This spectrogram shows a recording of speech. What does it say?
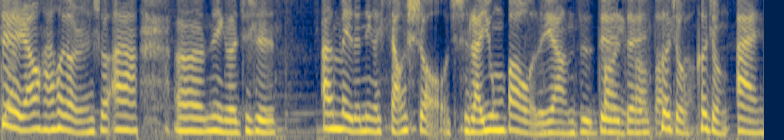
对，然后还会有人说。说哎呀，呃，那个就是安慰的那个小手，就是来拥抱我的样子，对对对，各种各种爱，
